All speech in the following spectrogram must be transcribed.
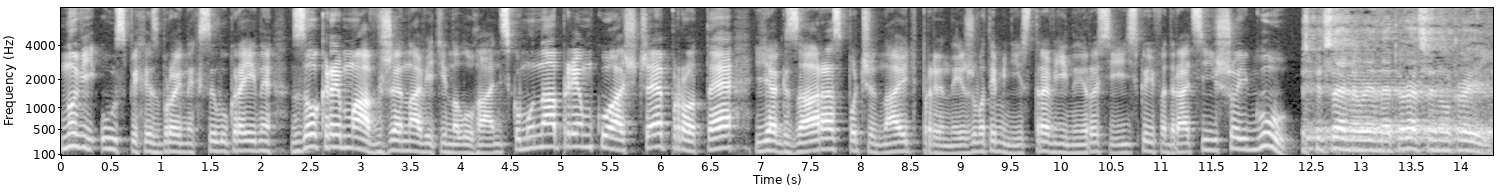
нові успіхи Збройних сил України, зокрема, вже навіть і на Луганському напрямку, а ще про те, як зараз починають принижувати міністра війни Російської Федерації Шойгу. Специальная военная операция на Украине.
